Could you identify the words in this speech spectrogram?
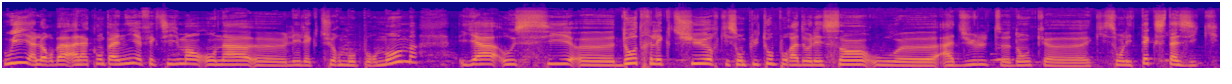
Oui, alors bah, à la compagnie, effectivement, on a euh, les lectures mot pour môme. Il y a aussi euh, d'autres lectures qui sont plutôt pour adolescents ou adultes, donc qui sont les textasiques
